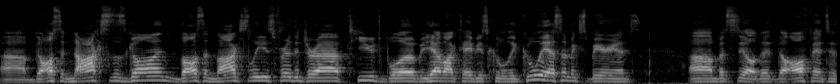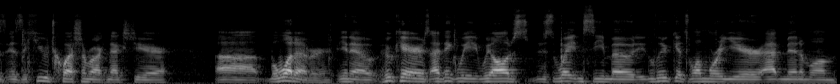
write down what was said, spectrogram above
Um, Dawson Knox is gone. Dawson Knox leaves for the draft. Huge blow, but you have Octavius Cooley. Cooley has some experience, um, but still, the, the offense is, is a huge question mark next year. Uh, but whatever, you know, who cares? I think we, we all just just wait and see mode. Luke gets one more year at minimum.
